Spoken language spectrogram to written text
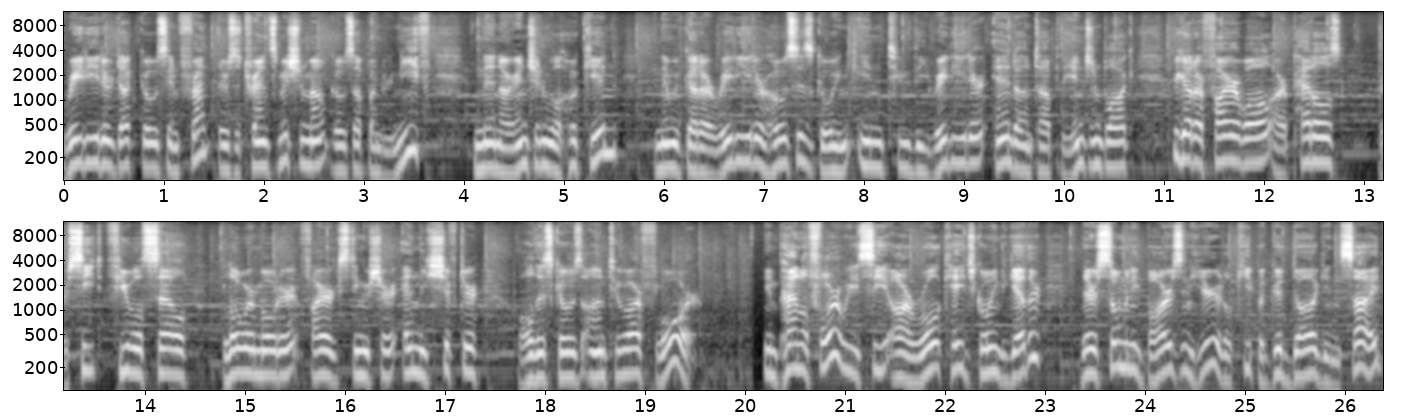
radiator duct goes in front, there's a transmission mount goes up underneath, and then our engine will hook in and then we've got our radiator hoses going into the radiator and on top of the engine block. We got our firewall, our pedals, our seat, fuel cell, blower motor, fire extinguisher, and the shifter. All this goes onto our floor. In panel 4 we see our roll cage going together. There's so many bars in here it'll keep a good dog inside,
